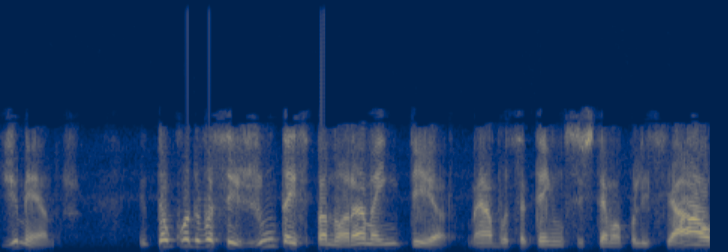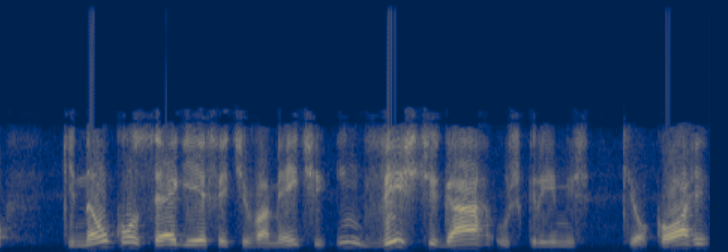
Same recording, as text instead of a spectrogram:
de menos. Então, quando você junta esse panorama inteiro, né, você tem um sistema policial que não consegue efetivamente investigar os crimes que ocorrem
